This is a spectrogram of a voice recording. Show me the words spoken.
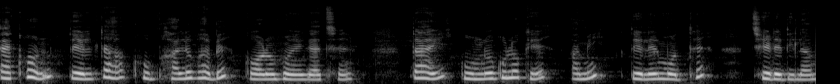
এখন তেলটা খুব ভালোভাবে গরম হয়ে গেছে। তাই কুমড়োগুলোকে আমি তেলের মধ্যে ছেড়ে দিলাম।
